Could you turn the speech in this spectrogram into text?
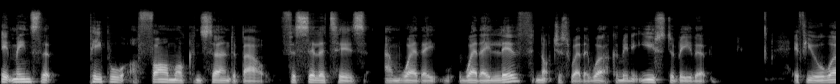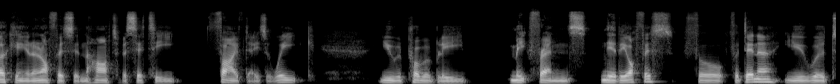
it means that people are far more concerned about facilities and where they where they live not just where they work. I mean it used to be that if you were working in an office in the heart of a city five days a week you would probably meet friends near the office for for dinner. You would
